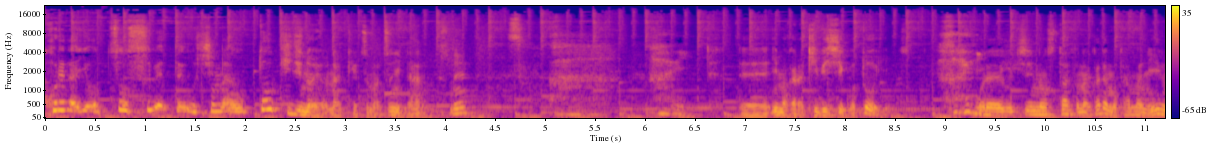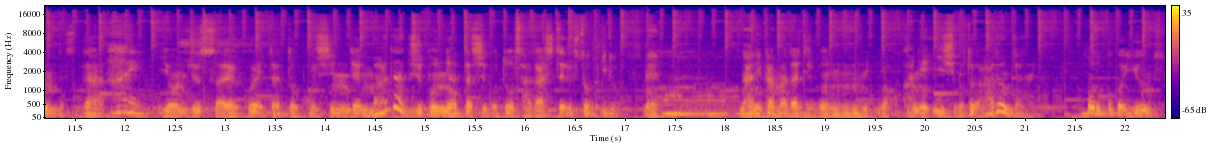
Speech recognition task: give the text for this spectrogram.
これら4つを全て失うと記事のような結末になるんですね。そうか。はい。で今から厳しいことを言います。はい。これうちのスタッフなんかでもたまにいるんですがはい。40歳を超えた独身でまだ自分に合った仕事を探してる人がいるんですね。何かまだ自分は他にいい仕事があるんじゃないか。と僕は言うんです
